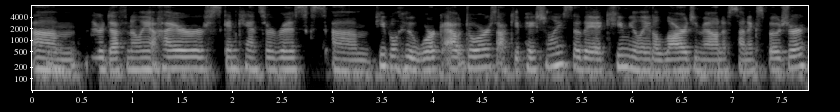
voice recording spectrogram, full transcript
Um, mm. they're definitely at higher skin cancer risks. Um, people who work outdoors occupationally, so they accumulate a large amount of sun exposure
